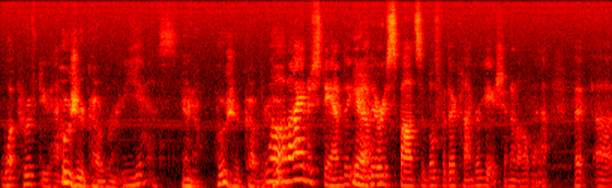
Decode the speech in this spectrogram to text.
what proof do you have? Who's your covering? Yes. You know, who's your covering? Well, Who- and I understand that you Yeah. know they're responsible for their congregation and all that, but uh,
